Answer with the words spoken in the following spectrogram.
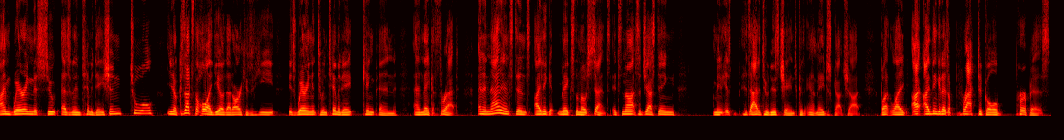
I'm wearing this suit as an intimidation tool, you know, because that's the whole idea of that arc is he is wearing it to intimidate Kingpin and make a threat. And in that instance, I think it makes the most sense. It's not suggesting, I mean, his his attitude is changed because Aunt May just got shot, but like I, I think it has a practical purpose.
